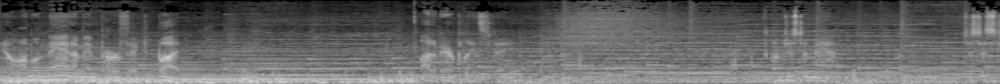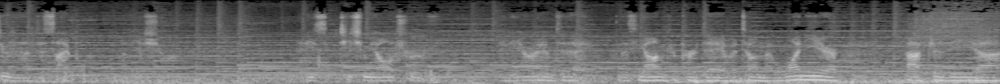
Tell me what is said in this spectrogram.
you know, I'm a man, I'm imperfect, but a lot of airplanes today. I'm just a man, just a student, a disciple Yeshua. And he's teaching me all truth. And here I am today, this Yom Kippur Day of Atonement, one year after the uh,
